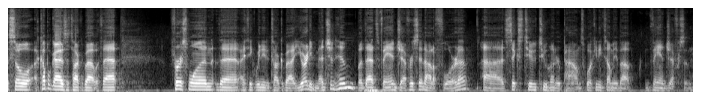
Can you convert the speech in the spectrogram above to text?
so a couple guys to talk about with that. First one that I think we need to talk about, you already mentioned him, but that's Van Jefferson out of Florida, uh, 6'2", 200 pounds. What can you tell me about Van Jefferson?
